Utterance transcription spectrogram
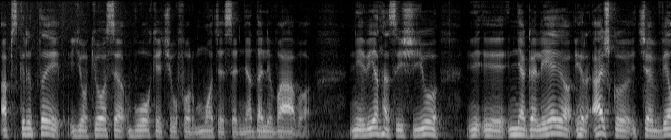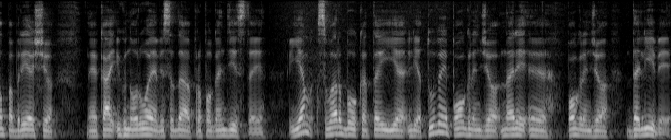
apskritai jokiose vokiečių formuotėse nedalyvavo. Ne vienas iš jų negalėjo ir aišku, čia vėl pabrėšiu, e, ką ignoruoja visada propagandistai. Jiem svarbu, kad tai jie lietuviai, pogrindžio, nariai, e, pogrindžio dalyviai,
